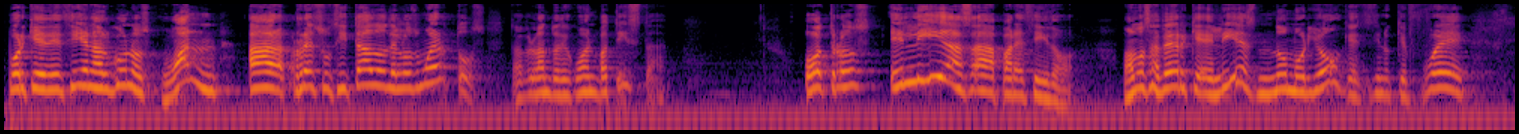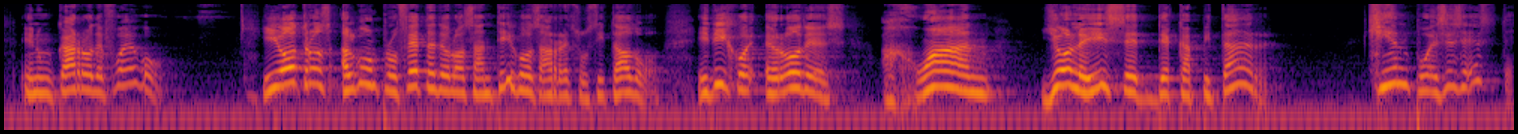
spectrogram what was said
porque decían algunos, Juan ha resucitado de los muertos. Está hablando de Juan Batista. Otros, Elías ha aparecido. Vamos a ver que Elías no murió, sino que fue en un carro de fuego. Y otros, algún profeta de los antiguos ha resucitado. Y dijo Herodes, a Juan yo le hice decapitar. ¿Quién pues es este?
